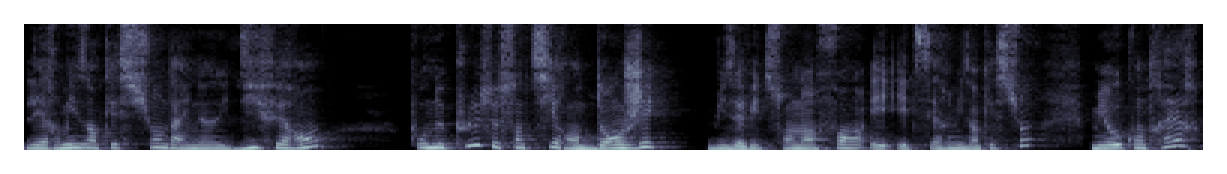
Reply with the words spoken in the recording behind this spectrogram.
les remises en question d'un œil différent pour ne plus se sentir en danger vis-à-vis de son enfant et, de ses remises en question, mais au contraire,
